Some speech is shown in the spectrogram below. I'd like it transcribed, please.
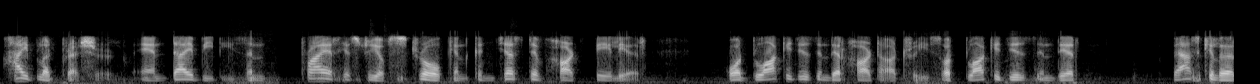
high blood pressure and diabetes and prior history of stroke and congestive heart failure or blockages in their heart arteries or blockages in their vascular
